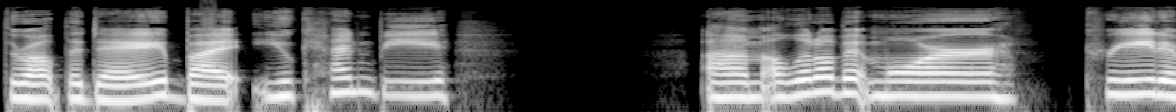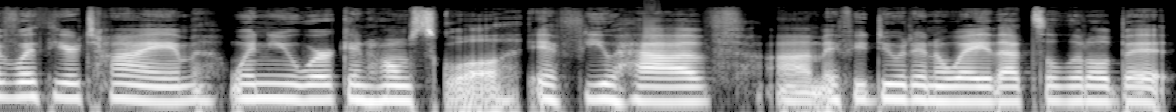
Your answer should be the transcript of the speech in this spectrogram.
throughout the day, but you can be um, a little bit more creative with your time when you work in homeschool if you have um, if you do it in a way that's a little bit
